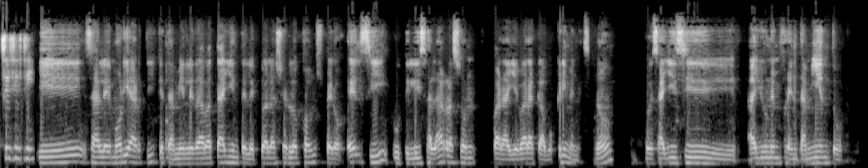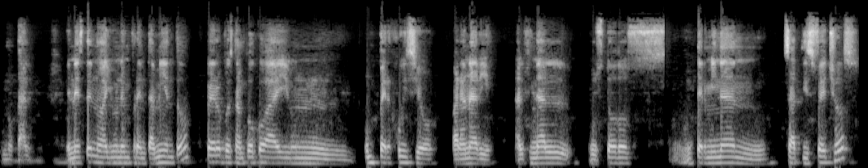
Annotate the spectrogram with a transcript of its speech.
Sí, sí, sí. Y sale Moriarty, que también le da batalla intelectual a Sherlock Holmes, pero él sí utiliza la razón para llevar a cabo crímenes, ¿no? Pues allí sí hay un enfrentamiento no tal. En este no hay un enfrentamiento, pero pues tampoco hay un, un perjuicio para nadie. Al final, pues todos terminan satisfechos.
